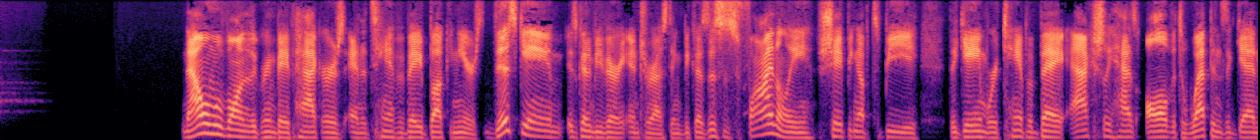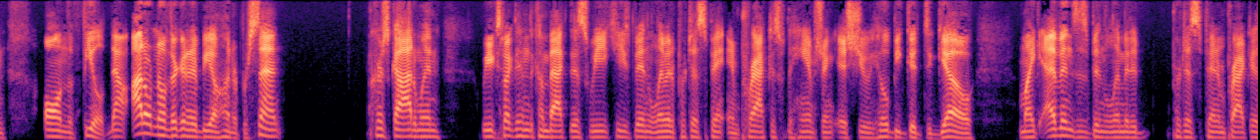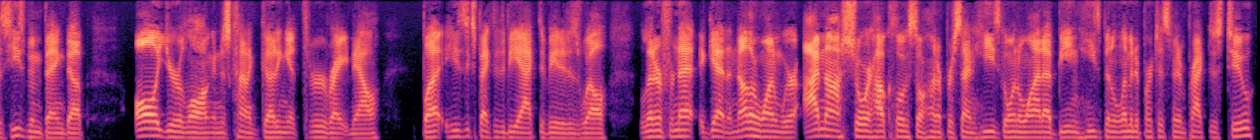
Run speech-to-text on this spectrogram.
Now we'll move on to the Green Bay Packers and the Tampa Bay Buccaneers. This game is going to be very interesting because this is finally shaping up to be the game where Tampa Bay actually has all of its weapons again on the field. Now, I don't know if they're going to be 100%. Chris Godwin, we expect him to come back this week. He's been limited participant in practice with the hamstring issue. He'll be good to go. Mike Evans has been limited participant in practice. He's been banged up all year long and just kind of gutting it through right now, but he's expected to be activated as well. Leonard Fournette, again, another one where I'm not sure how close to 100% he's going to wind up being. He's been a limited participant in practice too,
